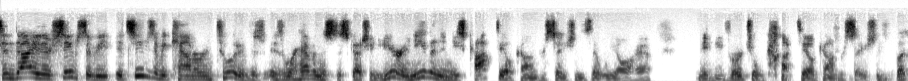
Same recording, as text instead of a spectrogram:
Tendayi, there seems to be it seems to be counterintuitive as, as we're having this discussion here, and even in these cocktail conversations that we all have, maybe virtual cocktail conversations, but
